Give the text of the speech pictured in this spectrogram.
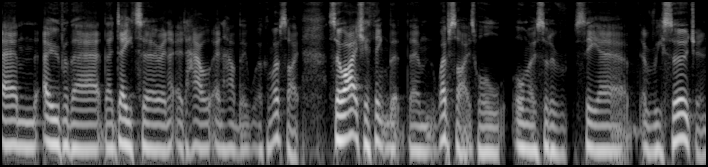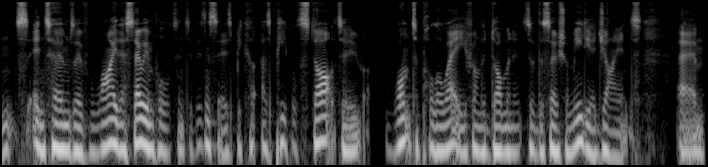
um, over their their data and, and, how and how they work on the website. So I actually think that um, websites will almost sort of see a, a, resurgence in terms of why they're so important to businesses because as people start to want to pull away from the dominance of the social media giants. Um,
